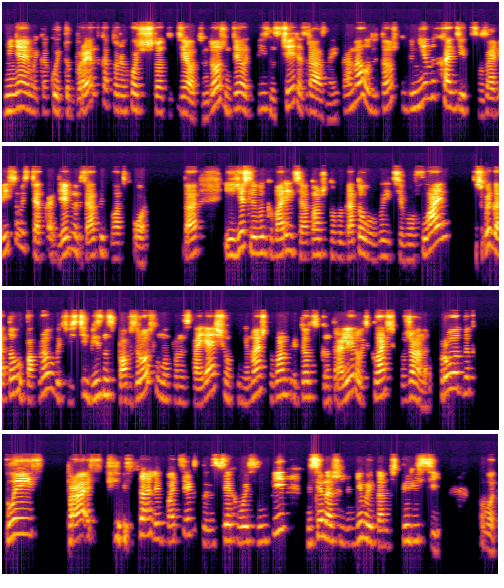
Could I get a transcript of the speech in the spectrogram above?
вменяемый какой-то бренд, который хочет что-то делать, он должен делать бизнес через разные каналы для того, чтобы не находиться в зависимости от отдельно взятой платформы да, и если вы говорите о том, что вы готовы выйти в офлайн, то есть вы готовы попробовать вести бизнес по-взрослому, по-настоящему, понимая, что вам придется контролировать классику жанра product, place, price и далее по тексту из всех 8P и все наши любимые там 4C. Вот.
